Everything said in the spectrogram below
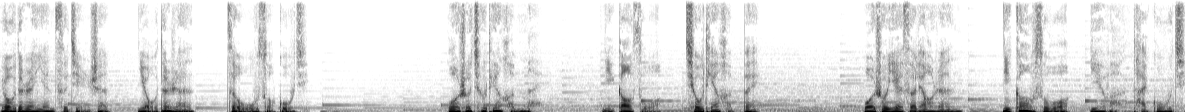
有的人言辞谨慎，有的人则无所顾忌。我说秋天很美，你告诉我秋天很悲。我说夜色撩人，你告诉我夜晚太孤寂。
